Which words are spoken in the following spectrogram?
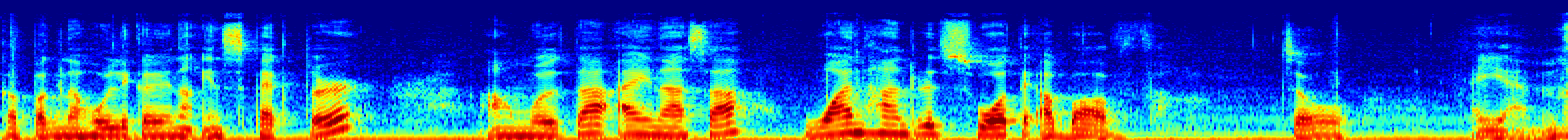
Kapag nahuli kayo ng inspector, ang multa ay nasa 100 zloty above. So, ayan.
